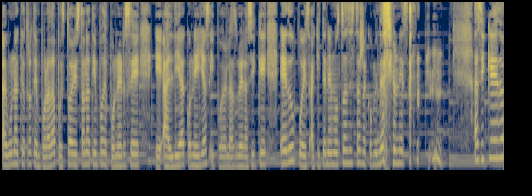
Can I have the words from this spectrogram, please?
alguna que otra temporada pues todavía están a tiempo de ponerse eh, al día con ellas y poderlas ver. Así que Edu, pues aquí tenemos todas estas recomendaciones. Así que Edu,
